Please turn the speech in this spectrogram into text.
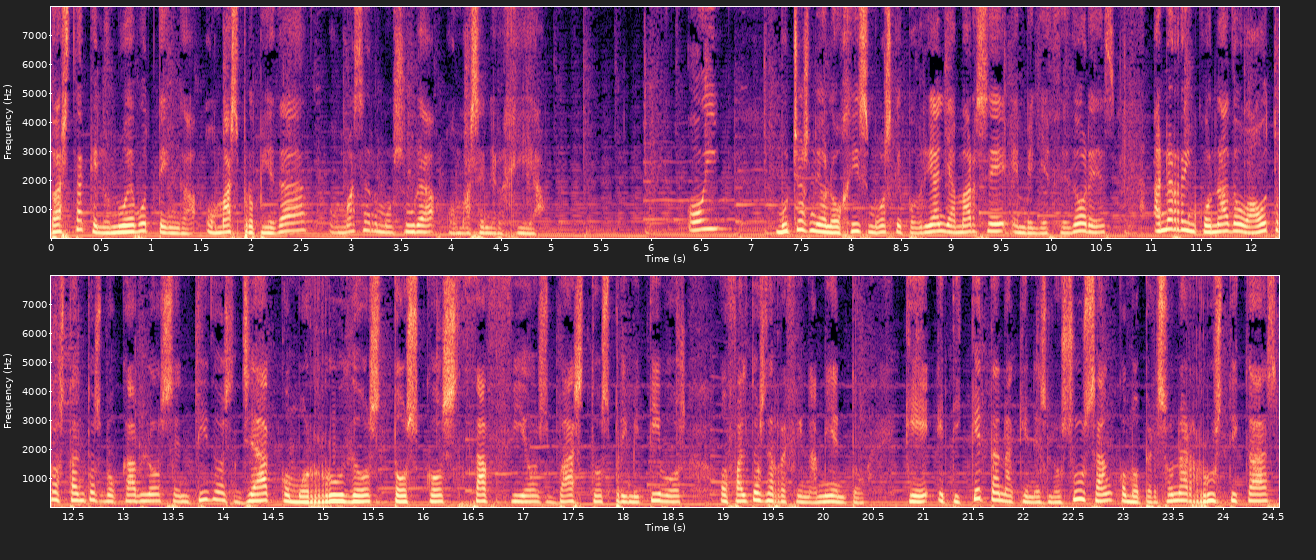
Basta que lo nuevo tenga o más propiedad, o más hermosura, o más energía. Hoy Muchos neologismos que podrían llamarse embellecedores han arrinconado a otros tantos vocablos sentidos ya como rudos, toscos, zafios, vastos, primitivos o faltos de refinamiento, que etiquetan a quienes los usan como personas rústicas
